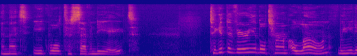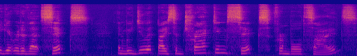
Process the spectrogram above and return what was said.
and that's equal to 78. To get the variable term alone, we need to get rid of that 6, and we do it by subtracting 6 from both sides.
